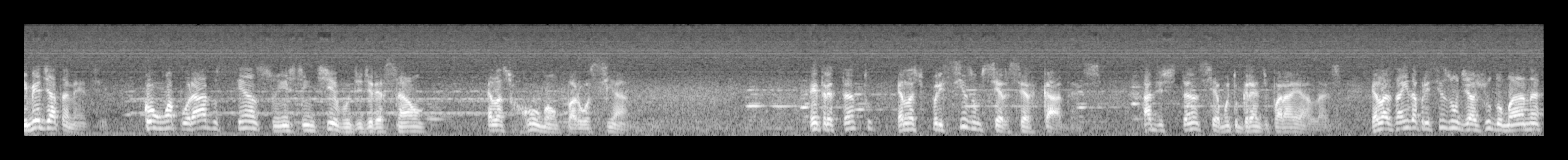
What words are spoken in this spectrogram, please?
Imediatamente, com um apurado senso instintivo de direção, elas rumam para o oceano. Entretanto, elas precisam ser cercadas. A distância é muito grande para elas. Elas ainda precisam de ajuda humana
